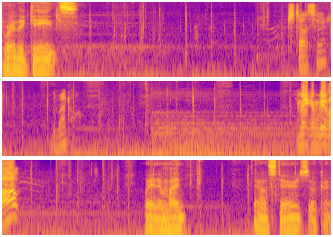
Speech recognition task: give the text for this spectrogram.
Where are the gates? Just downstairs? In the middle? You make him give up? Wait, am I downstairs? Okay.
